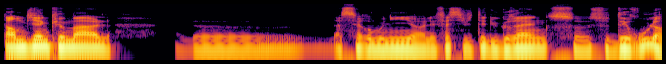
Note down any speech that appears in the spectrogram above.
tant bien que mal, la cérémonie, euh, les festivités du grain se, se déroulent.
